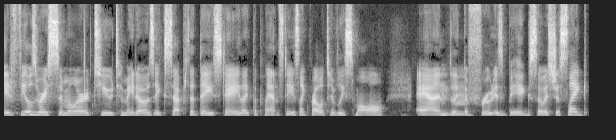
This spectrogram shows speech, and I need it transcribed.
it feels very similar to tomatoes except that they stay like the plant stays like relatively small and like the fruit is big so it's just like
